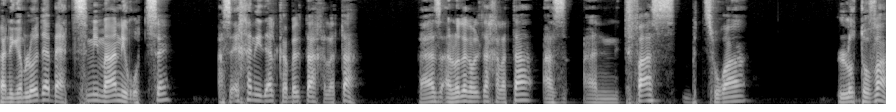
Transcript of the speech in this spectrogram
ואני גם לא יודע בעצמי מה אני רוצה, אז איך אני אדע לקבל את ההחלטה? ואז אני לא יודע לקבל את ההחלטה, אז אני נתפס בצורה לא טובה.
